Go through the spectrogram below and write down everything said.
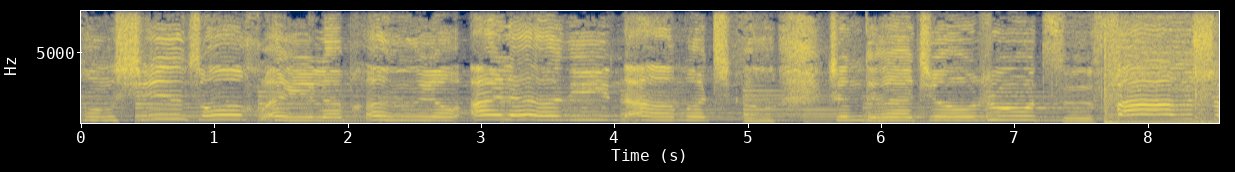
重新做回了朋友，爱了你那么久，真的就如此放手。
